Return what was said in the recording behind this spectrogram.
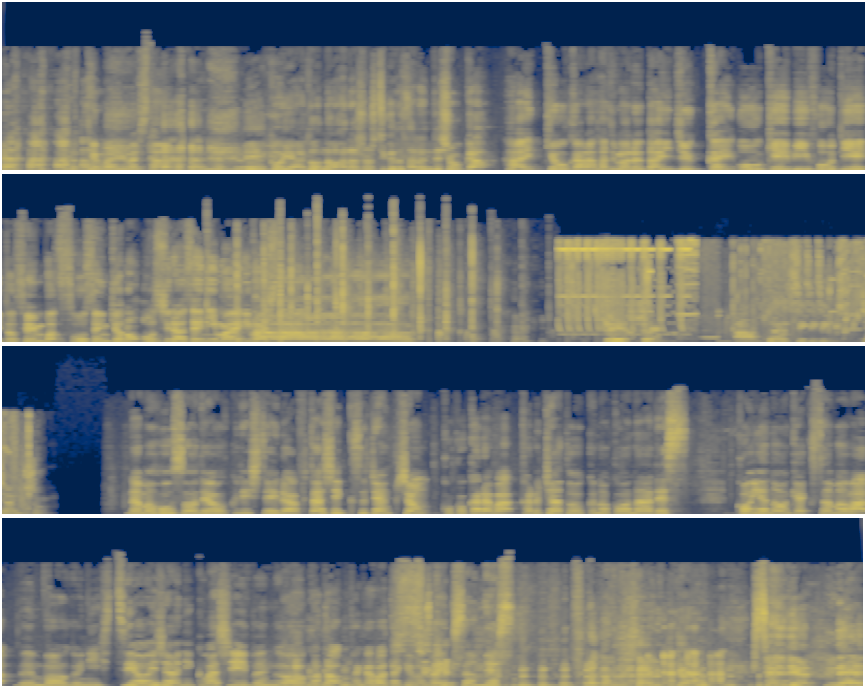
やってまいりました。ー えー今夜はどんなお話をしてくださるんでしょうか？はい、今日から始まる第10回 OKB48 選抜総選挙のお知らせに参りました。やったー After Six Junction. 生放送でお送りしているアフターシックスジャンクションここからはカルチャートークのコーナーです。今夜のお客様は文房具に必要以上に詳しい文具王こと 高畑正幸さんです。高野さん。失礼でいやね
